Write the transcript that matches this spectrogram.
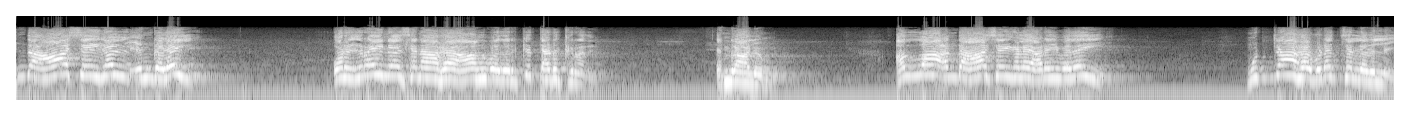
இந்த ஆசைகள் எங்களை ஒரு இறைநேசனாக ஆகுவதற்கு தடுக்கிறது. என்றாலும் அல்லாஹ் அந்த ஆசைகளை அடைவதை முற்றாக விடச் செல்லவில்லை.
